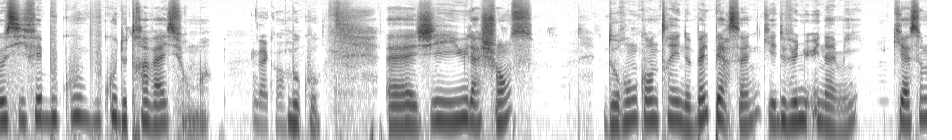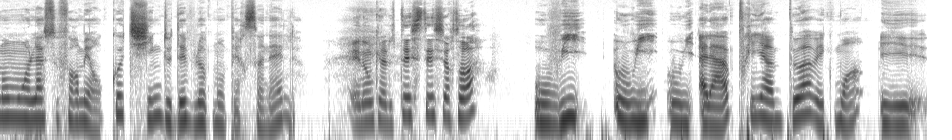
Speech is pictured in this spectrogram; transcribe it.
aussi fait beaucoup, beaucoup de travail sur moi D'accord. beaucoup. Euh, j'ai eu la chance de rencontrer une belle personne qui est devenue une amie, qui à ce moment-là se formait en coaching de développement personnel. Et donc elle testait sur toi? Oui, oui, oui. Elle a appris un peu avec moi et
